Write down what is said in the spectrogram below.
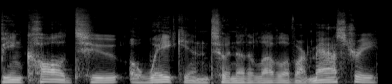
being called to awaken to another level of our mastery,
